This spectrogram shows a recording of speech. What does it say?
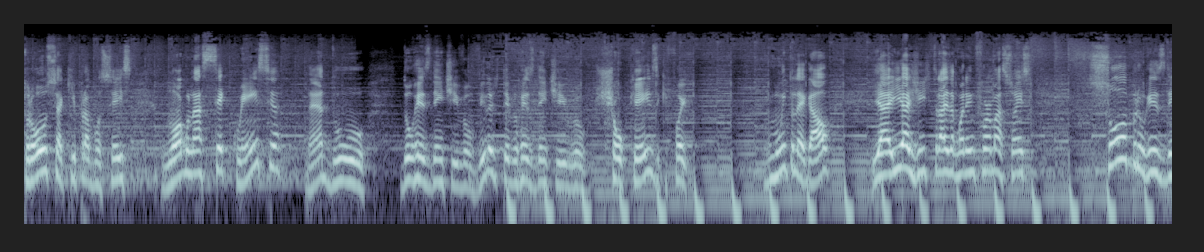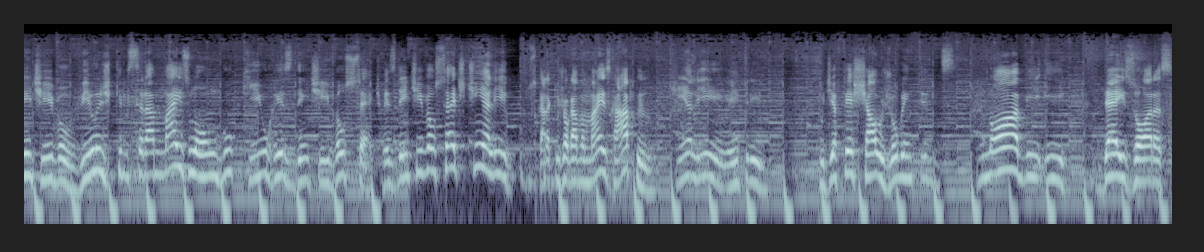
trouxe aqui para vocês logo na sequência, né, do, do Resident Evil Village, teve o Resident Evil Showcase, que foi muito legal. E aí a gente traz agora informações sobre o Resident Evil Village, que ele será mais longo que o Resident Evil 7. O Resident Evil 7 tinha ali, os caras que jogavam mais rápido, tinha ali entre. Podia fechar o jogo entre 9 e 10 horas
